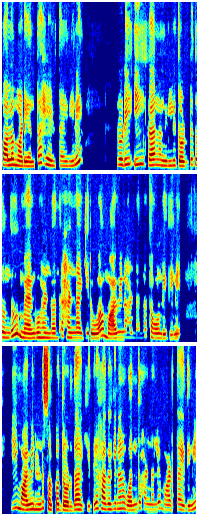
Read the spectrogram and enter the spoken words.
ಫಾಲೋ ಮಾಡಿ ಅಂತ ಹೇಳ್ತಾ ಇದ್ದೀನಿ. ನೋಡಿ, ಈಗ ನಾನು ಇಲ್ಲಿ ದೊಡ್ಡದೊಂದು ಮ್ಯಾಂಗೋ ಹಣ್ಣು ಅಂದರೆ ಹಣ್ಣಾಗಿರುವ ಮಾವಿನ ಹಣ್ಣನ್ನು ತೊಗೊಂಡಿದ್ದೀನಿ. ಈ ಮಾವಿನ ಹಣ್ಣು ಸ್ವಲ್ಪ ದೊಡ್ಡದಾಗಿದೆ. ಹಾಗಾಗಿ ನಾನು ಒಂದು ಹಣ್ಣಲ್ಲೇ ಮಾಡ್ತಾ ಇದ್ದೀನಿ.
